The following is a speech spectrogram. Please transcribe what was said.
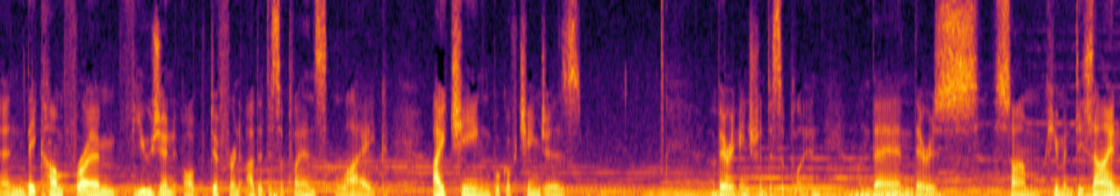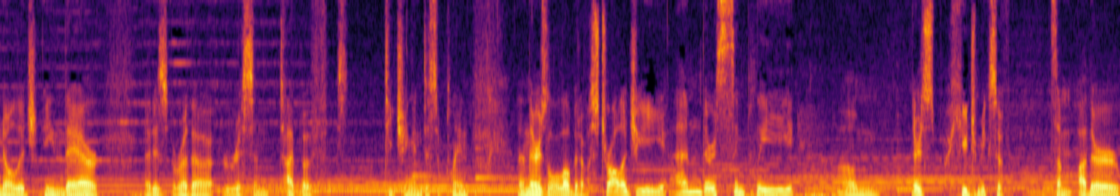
and they come from fusion of different other disciplines like I Ching, Book of Changes, a very ancient discipline. And then there is some human design knowledge in there that is a rather recent type of teaching and discipline and there's a little bit of astrology, and there's simply um, there's a huge mix of some other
